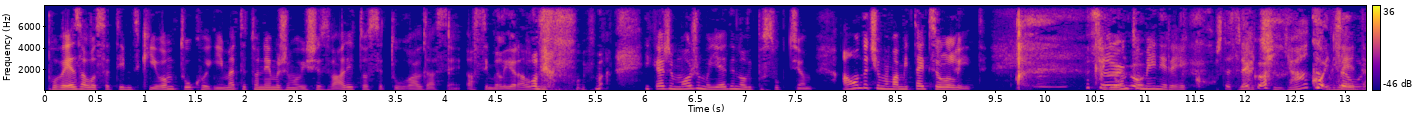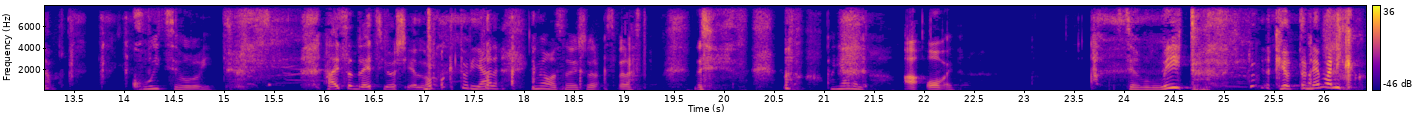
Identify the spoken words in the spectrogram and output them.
povezalo sa tim tkivom, tu kojeg imate, to ne možemo više izvaditi, to se tu valjda se asimiliralo, nemam pojma. I kaže, možemo jedino liposukcijom, a onda ćemo vam i taj celulit. Kad je on to meni rekao, Šta si rekao? znači ja Koji ga celulit? gledam, koji celulit? Haj sad reci još jedno. Doktor Jadan, imala sam već raspravu. Znači, on Jadan, a ovaj, celulit, to nema nikakvog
